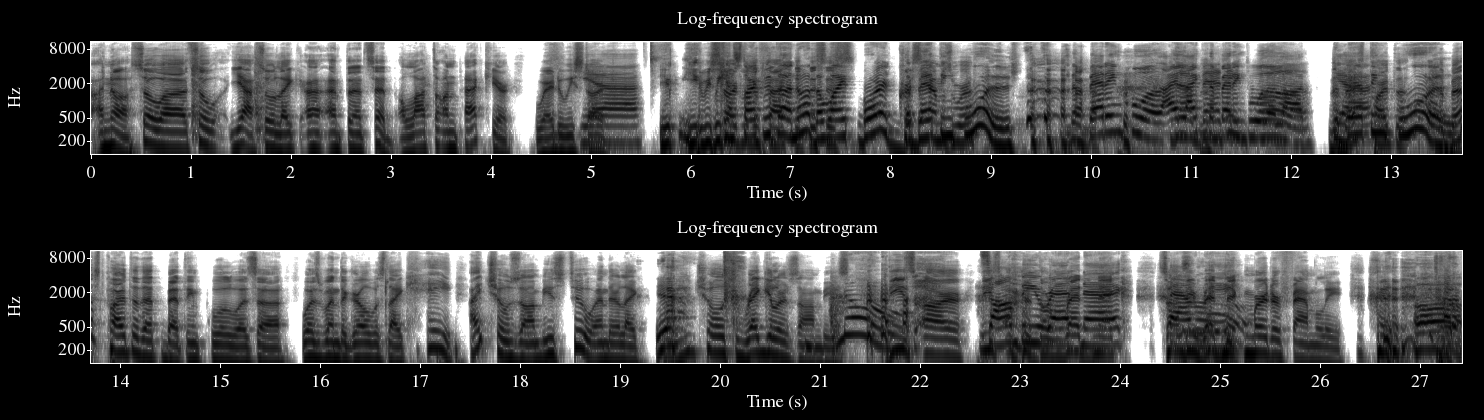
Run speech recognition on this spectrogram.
I know. So, uh, so yeah. So, like uh, Antoinette said, a lot to unpack here. Where do we start? Yeah. You, you, Do we, we can start start with with, the the, fact the whiteboard, Chris the betting Hemsworth? pool. The betting pool. I The like the betting betting pool a lot. The Yeah. best Betting part, pool. the best part of that betting pool was uh was when the girl was like, "Hey, I chose zombies too," and they're like, Yeah. "Oh, you chose regular zombies. No. These are these Zombie are the redneck zombie family." redneck murder family." Oh.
